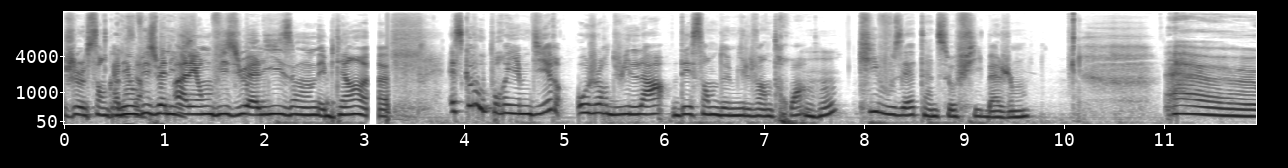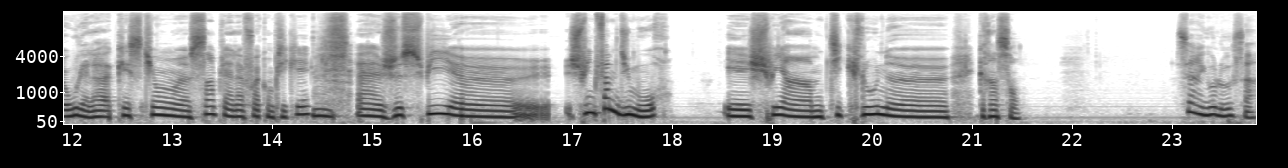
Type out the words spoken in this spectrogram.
je le sens comme Allez, on visualise. Allez, on visualise, on est bien. euh. Est-ce que vous pourriez me dire, aujourd'hui, là, décembre 2023, Mhm. qui vous êtes, Anne-Sophie Bajon? Euh, ouh là là, question euh, simple et à la fois compliquée. Euh, je suis, euh, je suis une femme d'humour et je suis un petit clown grinçant. C'est rigolo, ça.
